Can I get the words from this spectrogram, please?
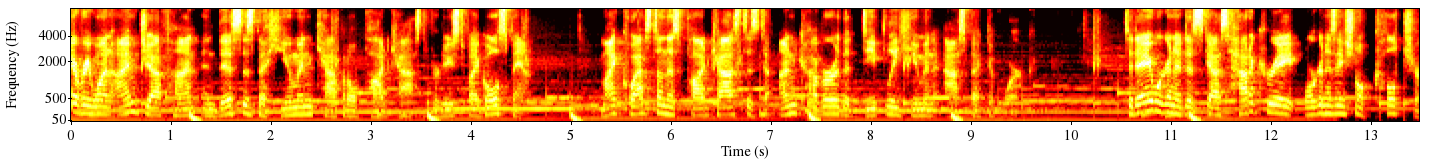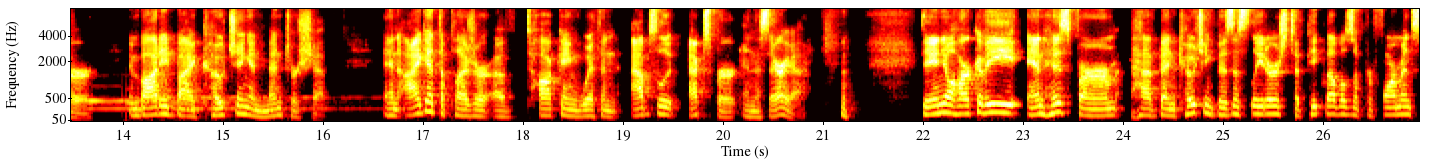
everyone, I'm Jeff Hunt, and this is the Human Capital Podcast produced by Goalspan. My quest on this podcast is to uncover the deeply human aspect of work. Today, we're going to discuss how to create organizational culture embodied by coaching and mentorship. And I get the pleasure of talking with an absolute expert in this area. Daniel Harkavy and his firm have been coaching business leaders to peak levels of performance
